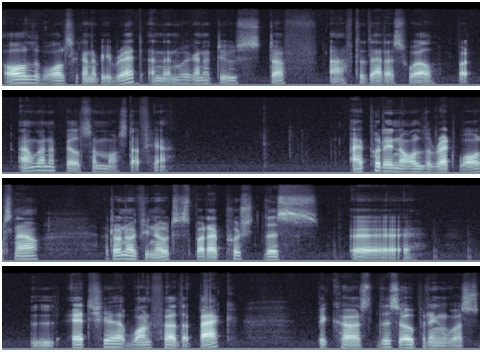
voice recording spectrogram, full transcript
all the walls are going to be red, and then we're going to do stuff after that as well. But I'm going to build some more stuff here. I put in all the red walls now. I don't know if you noticed, but I pushed this uh, edge here one further back because this opening was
